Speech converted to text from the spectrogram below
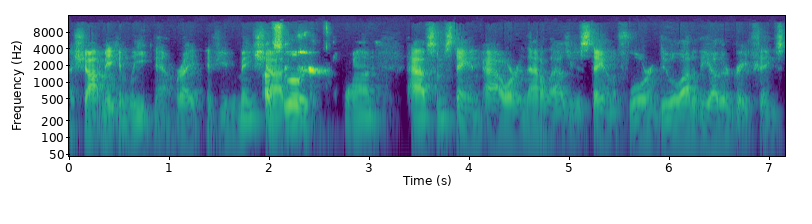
a shot making league now, right? If you make shots, around, have some staying power, and that allows you to stay on the floor and do a lot of the other great things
